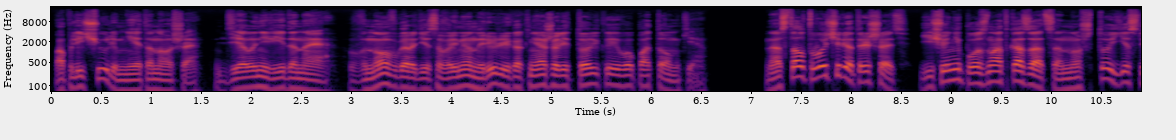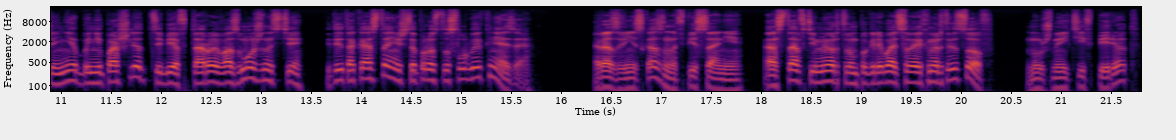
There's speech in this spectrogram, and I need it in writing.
«По плечу ли мне эта ноша? Дело невиданное. В Новгороде со времен Рюрика княжили только его потомки. Настал твой черед решать. Еще не поздно отказаться, но что, если небо не пошлет тебе второй возможности, и ты так и останешься просто слугой князя? Разве не сказано в Писании «Оставьте мертвым погребать своих мертвецов»? Нужно идти вперед.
